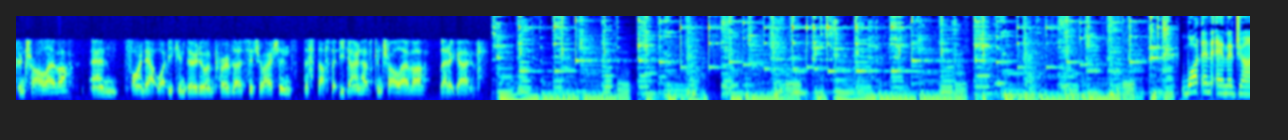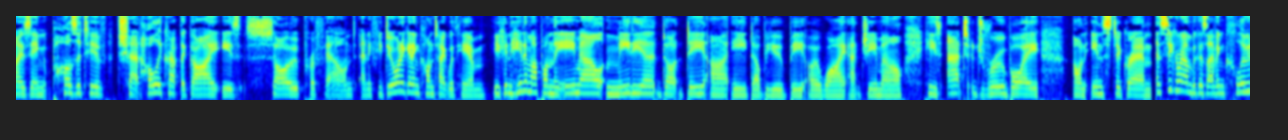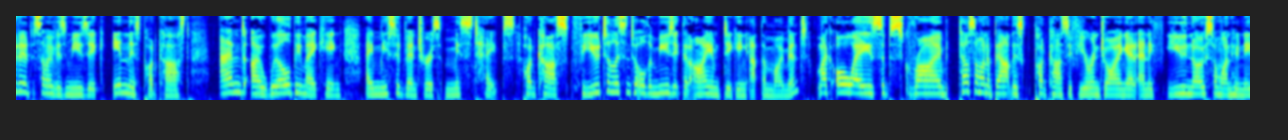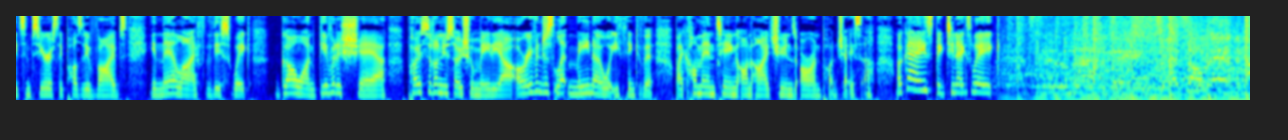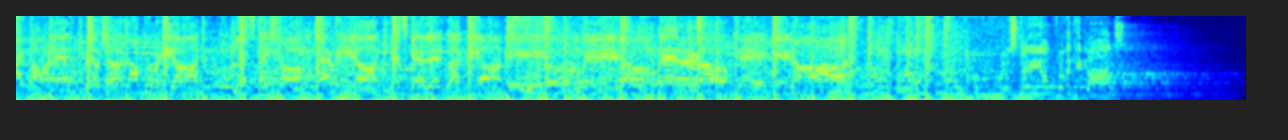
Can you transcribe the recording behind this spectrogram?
control over and find out what you can do to improve those situations. The stuff that you don't have control over, let it go. What an energizing, positive chat. Holy crap, the guy is so profound. And if you do want to get in contact with him, you can hit him up on the email media.drewboy at gmail. He's at drewboy on Instagram. And stick around because I've included some of his music in this podcast and I will be making a misadventurous mistapes podcast for you to listen to all the music that I am digging at the moment. Like always, subscribe, tell someone about this podcast if you're enjoying it. And if you know someone who needs some seriously positive vibes in their life this week, go on, give it a share, post it on your social media, or even just let me know what you think of it by commenting on iTunes or on Podchaser. Okay, speak to you next week. Let's stay strong and carry on. Let's get lit like neon.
